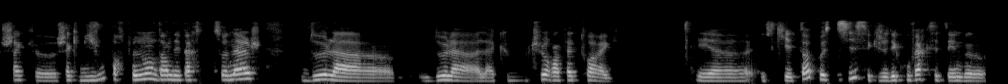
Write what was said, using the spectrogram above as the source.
chaque, chaque bijou porte le nom d'un des personnages de la, de la culture en fait Touareg. Euh, et, ce qui est top aussi, c'est que j'ai découvert que c'était une,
